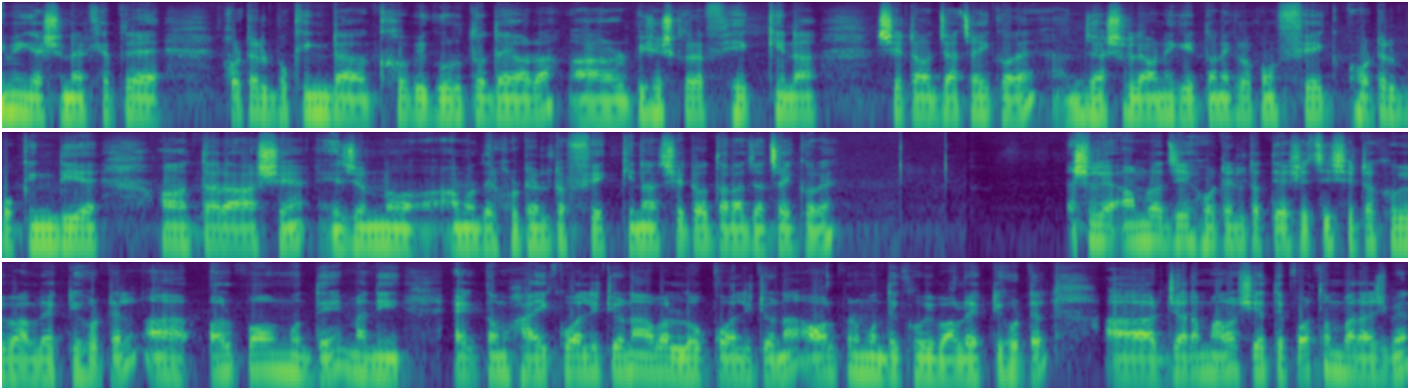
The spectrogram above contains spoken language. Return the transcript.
ইমিগ্রেশনের ক্ষেত্রে হোটেল বুকিংটা খুবই গুরুত্ব দেয় ওরা। আর বিশেষ করে ফেক কিনা সেটাও যাচাই করে। যে আসলে অনেকেই তো অনেক রকম ফেক হোটেল বুকিং দিয়ে তারা আসে। এজন্য আমাদের হোটেলটা ফেক কিনা সেটাও তারা যাচাই করে। আসলে আমরা যে হোটেলটাতে এসেছি, সেটা খুবই ভালো একটি হোটেল। অল্পর মধ্যে মানে একদম হাই কোয়ালিটিও না, আবার লো কোয়ালিটিও না, অল্পের মধ্যে খুবই ভালো একটি হোটেল। আর যারা মালয়েশিয়াতে প্রথমবার আসবেন,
